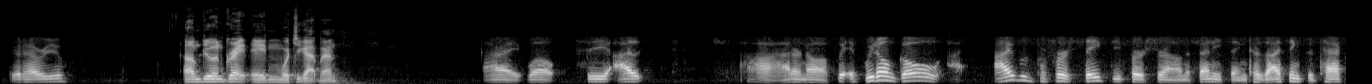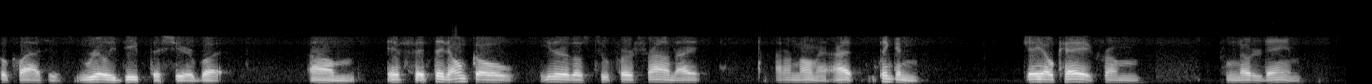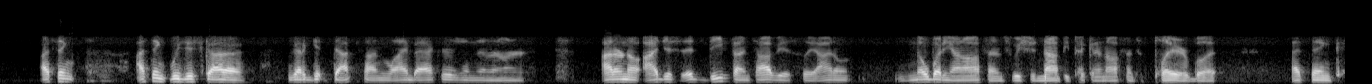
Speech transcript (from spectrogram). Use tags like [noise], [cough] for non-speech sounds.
Good. How are you? I'm doing great, Aiden. What you got, man? All right. Well, see, I, uh, I don't know if we, if we don't go. I would prefer safety first round, if anything, because I think the tackle class is really deep this year. But um, if if they don't go either of those two first round, I I don't know, man. I'm thinking JOK from from Notre Dame. I think I think we just gotta we gotta get depth on linebackers, and then our I don't know. I just it's defense. Obviously, I don't. Nobody on offense. We should not be picking an offensive player, but I think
